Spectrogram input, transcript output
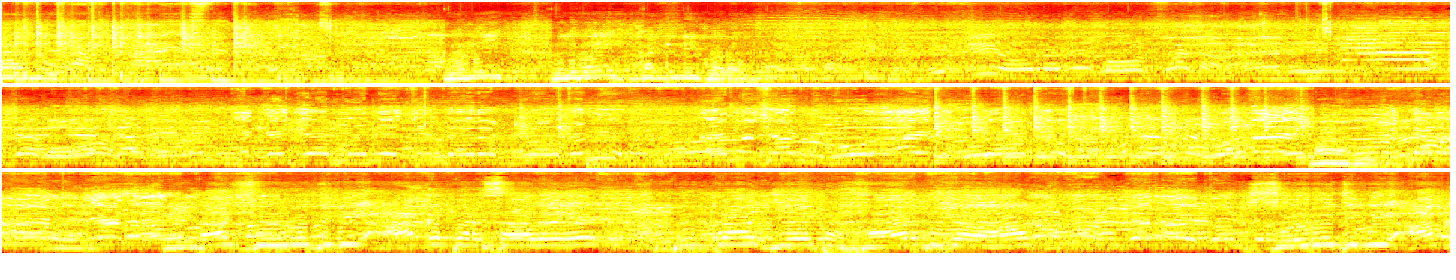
मार भी बोली बोली भाई कट नहीं करो। हाँ। सूरत की आग बरसावे भूपा जेठ हार दिया। सूरज भी अग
